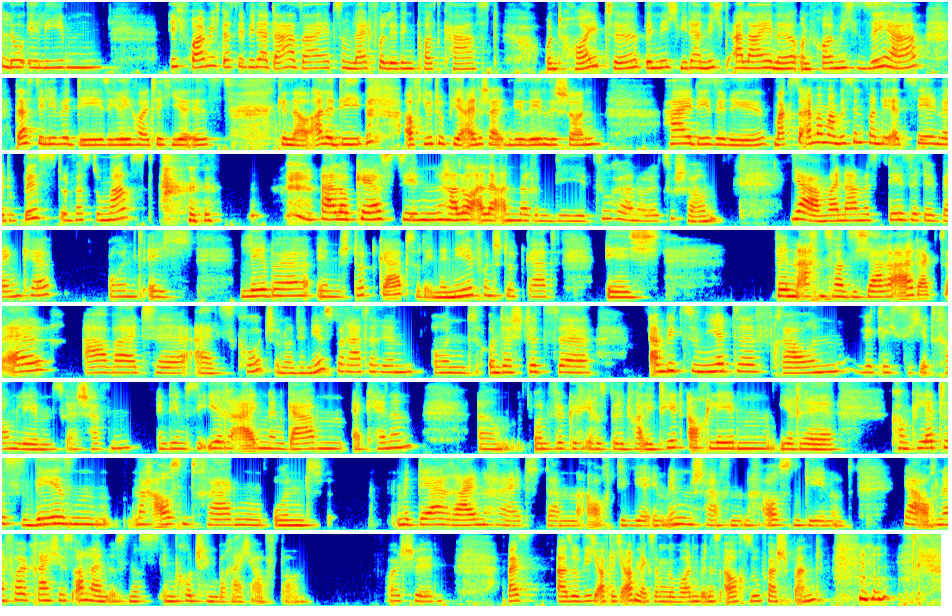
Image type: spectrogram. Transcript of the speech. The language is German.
Hallo ihr Lieben, ich freue mich, dass ihr wieder da seid zum Lightful Living Podcast. Und heute bin ich wieder nicht alleine und freue mich sehr, dass die liebe Desiri heute hier ist. Genau, alle, die auf YouTube hier einschalten, die sehen sie schon. Hi Desiri, magst du einfach mal ein bisschen von dir erzählen, wer du bist und was du machst? hallo Kerstin, hallo alle anderen, die zuhören oder zuschauen. Ja, mein Name ist Desiree Benke und ich lebe in Stuttgart oder in der Nähe von Stuttgart. Ich bin 28 Jahre alt aktuell, arbeite als Coach und Unternehmensberaterin und unterstütze ambitionierte Frauen, wirklich sich ihr Traumleben zu erschaffen, indem sie ihre eigenen Gaben erkennen ähm, und wirklich ihre Spiritualität auch leben, ihre komplettes Wesen nach außen tragen und mit der Reinheit dann auch, die wir im Innen schaffen, nach außen gehen und ja, auch ein erfolgreiches Online-Business im Coaching-Bereich aufbauen. Voll schön. Weißt, also wie ich auf dich aufmerksam geworden bin, ist auch super spannend,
